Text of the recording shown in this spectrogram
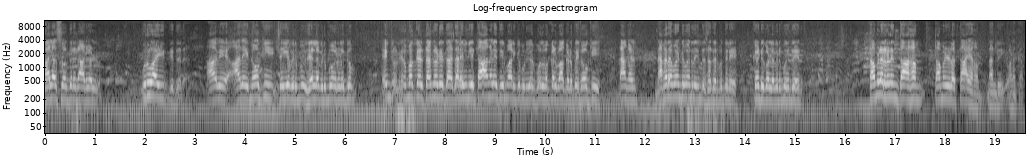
பல சுதந்திர நாடுகள் உருவாகி இருக்கின்றன ஆகவே அதை நோக்கி செய்ய விரும்பு செல்ல விரும்புபவர்களுக்கும் எங்களுடைய மக்கள் தங்களுடைய த தலைவிதியை தாங்களே தீர்மானிக்கக்கூடிய ஒரு பொதுமக்கள் வாக்கெடுப்பை நோக்கி நாங்கள் நகர வேண்டும் என்று இந்த சந்தர்ப்பத்திலே கேட்டுக்கொள்ள விரும்புகின்றேன். தமிழர்களின் தாகம் தமிழீழ தாயகம். நன்றி வணக்கம்.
